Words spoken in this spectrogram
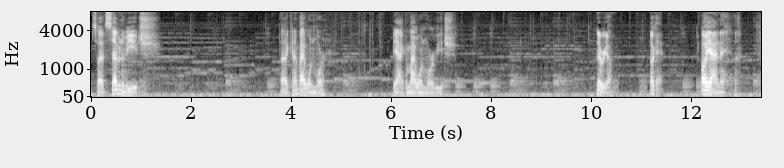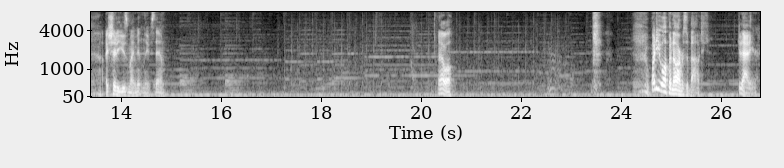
So I have seven of each. Uh, can I buy one more? Yeah, I can buy one more of each. There we go. Okay. Oh yeah, and I, I should have used my mint leaves, damn. Oh well. what are you up in arms about? Get out of here.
